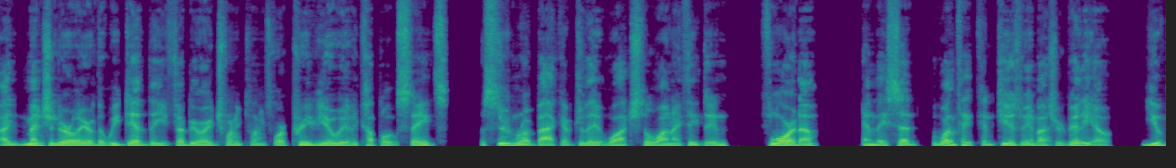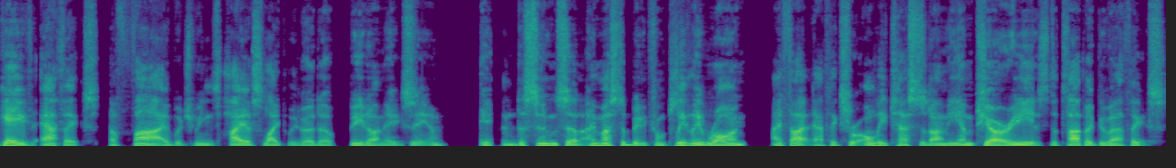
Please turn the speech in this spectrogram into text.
I mentioned earlier that we did the February 2024 preview in a couple of states. The student wrote back after they watched the one, I think in Florida, and they said, one thing confused me about your video you gave ethics a five, which means highest likelihood of being on the exam. And the student said, I must have been completely wrong. I thought ethics were only tested on the MPRE as the topic of ethics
